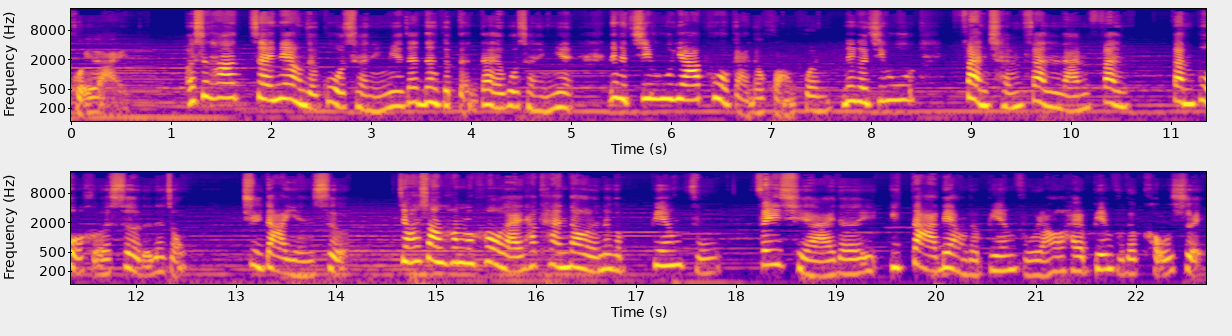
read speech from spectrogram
回来。而是他在那样的过程里面，在那个等待的过程里面，那个几乎压迫感的黄昏，那个几乎泛橙、泛蓝、泛泛薄荷色的那种巨大颜色，加上他们后来他看到了那个蝙蝠飞起来的一一大量的蝙蝠，然后还有蝙蝠的口水、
